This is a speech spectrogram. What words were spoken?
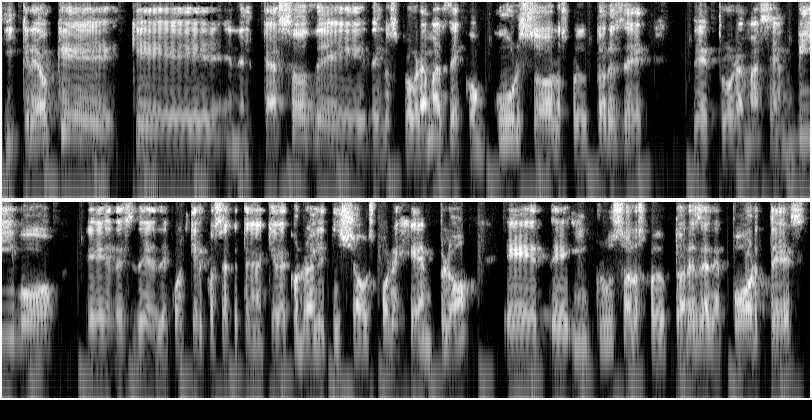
y creo que, que en el caso de, de, los programas de concurso, los productores de, de programas en vivo, eh, desde de cualquier cosa que tenga que ver con reality shows, por ejemplo, eh, incluso los productores de deportes,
